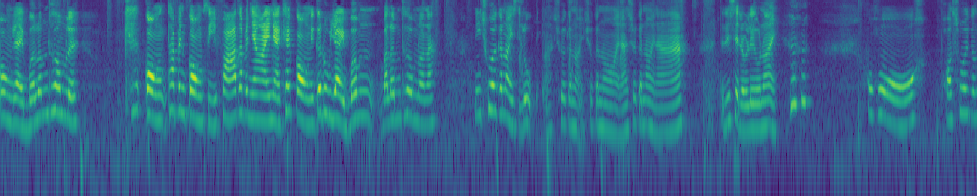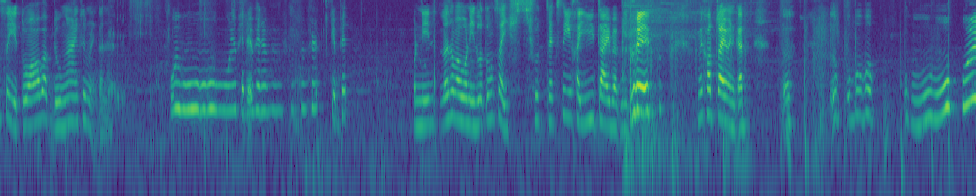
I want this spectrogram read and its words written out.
กล่องใหญ่เบอร์เริ่มเทิมเลยแค่กล่องถ้าเป็นกล่องสีฟ้าจะเป็นยังไงเนี่ยแค่กล่องนี้ก็ดูใหญ่เบิ้มเบอร์เริ่มเทิมแล้วนะ นี่ช่วยกันหน่อยสิลูกอะช่วยกันหน่อยช่วยกันหน่อยอะช่วยกันหน่อยนะจะได้เสร็จเร็วๆหน่อย โอ้โห พอช่วยกันสี่ตัวก็แบบดูง่ายขึ้นเหมือนกันนะอุ้ยอุ้ยเพชรเพชรเพชรเก็บเพชรวันนี้แล้วทำไมวันนี้เราต้องใส่ชุดเซ็กซี่ขยี้ใจแบบนี้ด้วยไม่เข้าใจเหมือนกันเอออึบอึบอึบอึบโอ้โหอุ้ย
